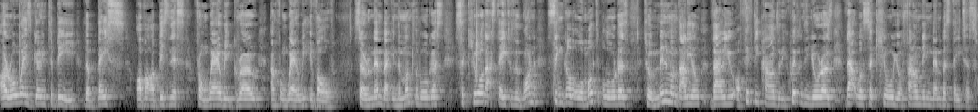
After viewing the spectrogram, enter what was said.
are always going to be the base of our business from where we grow and from where we evolve. So remember, in the month of August, secure that status with one single or multiple orders to a minimum value, value of £50 of equivalent in euros that will secure your founding member status.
